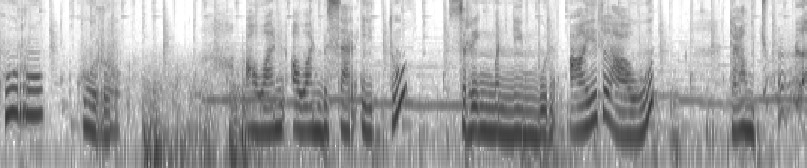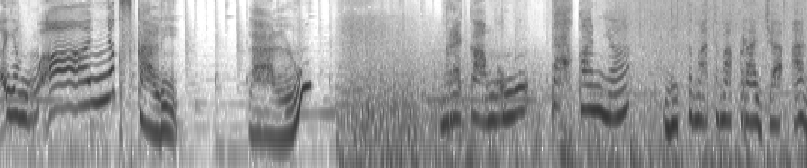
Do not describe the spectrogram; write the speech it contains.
guru-guru. Awan-awan besar itu sering menimbun air laut dalam jumlah yang banyak sekali. Lalu mereka memuntahkannya di tengah-tengah kerajaan.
